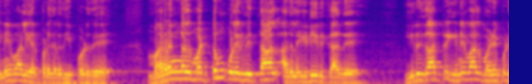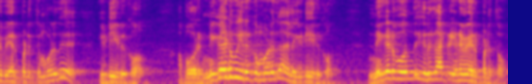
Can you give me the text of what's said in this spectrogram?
இணைவால் ஏற்படுகிறது இப்பொழுது. மரங்கள் மட்டும் குளிர்வித்தால் அதில் இடி இருக்காது. இருகாற்று இணைவால் மழைப்பொழிவு ஏற்படுத்தும் பொழுது இடி இருக்கும். அப்போது ஒரு நிகழ்வு இருக்கும் பொழுது அதில் இடி இருக்கும். நிகழ்வு வந்து இருகாற்று இணைவை ஏற்படுத்தும்.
